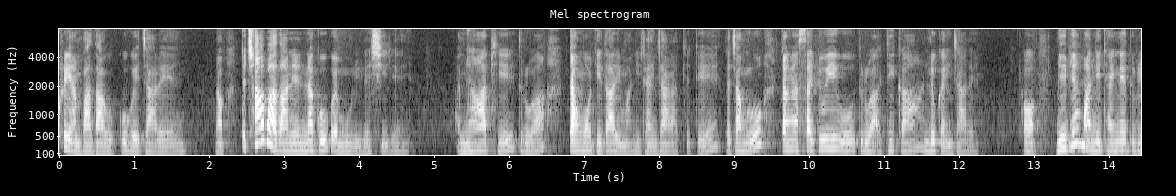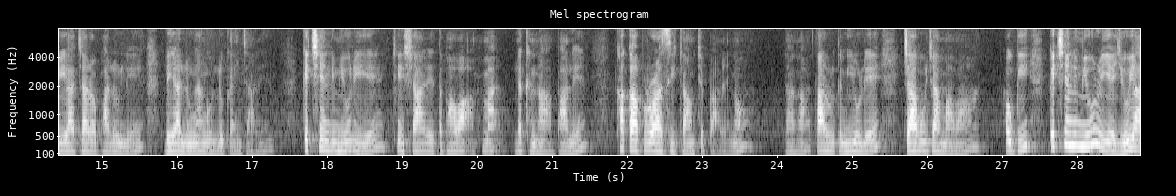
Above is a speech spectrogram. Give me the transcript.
ခရစ်ယာန်ဘာသာကိုကိုးကွယ်ကြတယ်။နောက်တခြားဘာသာနဲ့နတ်ကိုးကွယ်မှုတွေလည်းရှိတယ်။အများအဖြစ်သူတို့ကတောင်ပေါ်ဒေသတွေမှာနေထိုင်ကြတာဖြစ်တယ်။ဒါကြောင့်မလို့တောင်ရစိုက်ပျိုးရေးကိုသူတို့ကအဓိကလုပ်ကင်ကြတယ်။ဟောမြေပြန့်မှာနေထိုင်တဲ့သူတွေကကြတော့ဘာလို့လဲ။လေယာလုပ်ငန်းကိုလုပ်ကင်ကြတယ်။ကချင်လူမျိုးတွေရဲ့ထင်ရှားတဲ့သဘာဝအမှတ်လက္ခဏာဘာလဲ။ခါကာပရာစီတောင်ဖြစ်ပါတယ်နော်။ ဒါကသားတို့သမီးတို့လည်းကြားဖို့ကြမှာပါ။ဟုတ်ပြီကချင်လူမျိုးတွေရဲ့ရိုးရာ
